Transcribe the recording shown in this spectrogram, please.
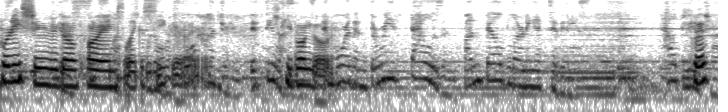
pretty soon you're gonna find like a secret island. 450 Just keep on going. More than 3,000 fun-filled learning activities. Help your Okay. child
